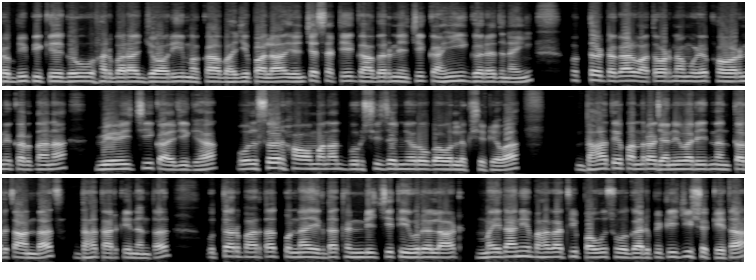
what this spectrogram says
रब्बी पिके गहू हरभरा ज्वारी मका भाजीपाला यांच्यासाठी घाबरण्याची काही गरज नाही. फक्त ढगाळ वातावरणामुळे फवारणी करताना वेळेची काळजी घ्या. ओलसर हवामानात बुरशीजन्य रोगावर लक्ष ठेवा. दहा ते पंधरा जानेवारी नंतरचा अंदाज दहा तारखेनंतर. उत्तर भारतात पुन्हा एकदा थंडीची तीव्र लाट मैदानी भागाची पाऊस व गारपिटीची शक्यता.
